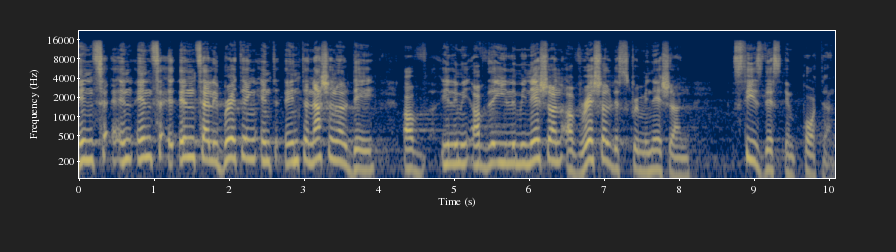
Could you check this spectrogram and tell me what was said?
in, in, in, in celebrating International Day of, of the elimination of racial discrimination, sees this important.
